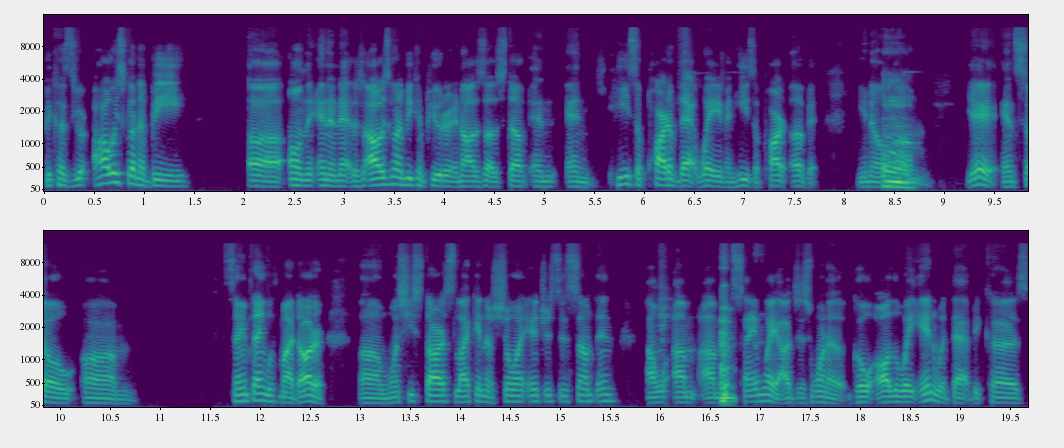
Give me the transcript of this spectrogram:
because you're always going to be uh on the internet there's always going to be computer and all this other stuff and and he's a part of that wave and he's a part of it you know mm. um yeah and so um same thing with my daughter um when she starts liking or showing interest in something I'm I'm I'm the same way. I just want to go all the way in with that because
